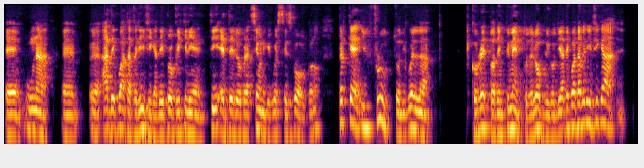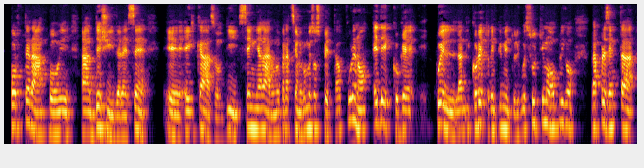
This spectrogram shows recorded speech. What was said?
eh, una eh, eh, adeguata verifica dei propri clienti e delle operazioni che questi svolgono, perché il frutto di quel corretto adempimento dell'obbligo di adeguata verifica porterà poi a decidere se eh, è il caso di segnalare un'operazione come sospetta oppure no ed ecco che quel, il corretto adempimento di quest'ultimo obbligo rappresenta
